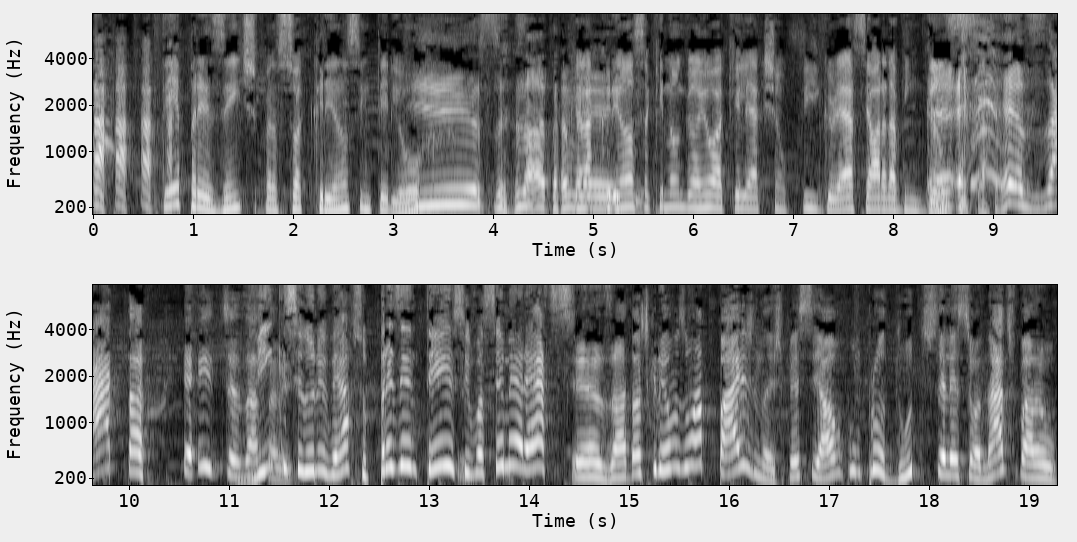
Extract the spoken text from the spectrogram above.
Ter presentes para sua criança interior. Isso, exatamente. Aquela criança que não ganhou aquele action figure, essa é a hora da vingança. É, exatamente, exatamente. Vinque-se do universo, presenteie-se, você merece. Exato, nós criamos uma página especial com produtos selecionados para o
